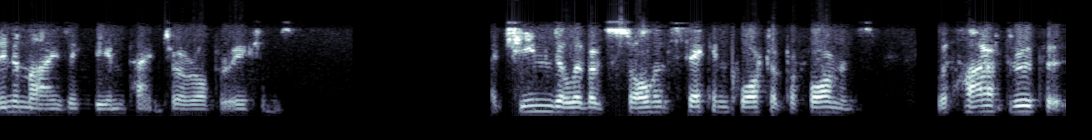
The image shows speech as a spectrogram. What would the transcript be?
minimizing the impact to our operations. Akyem delivered solid second quarter performance with higher throughput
